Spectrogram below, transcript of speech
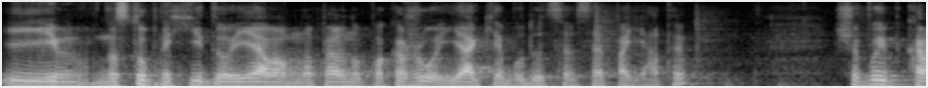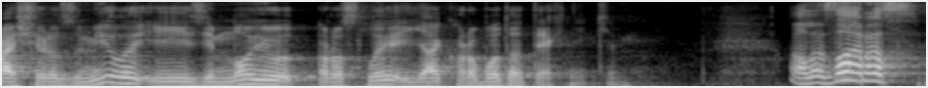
І в наступних відео я вам, напевно, покажу, як я буду це все паяти, щоб ви краще розуміли і зі мною росли як робототехніки. Але зараз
